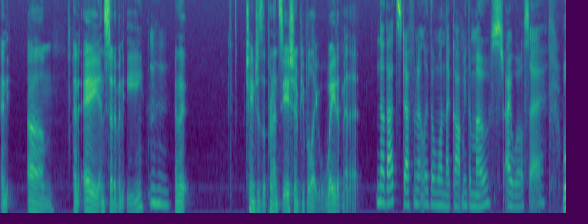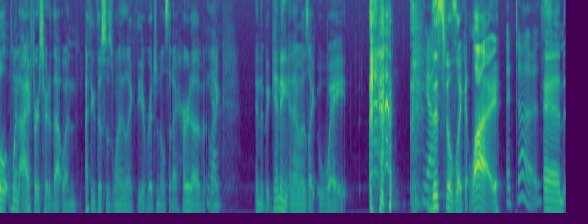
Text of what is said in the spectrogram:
an um an A instead of an E, Mm-hmm. and it changes the pronunciation. And people are like, wait a minute. No, that's definitely the one that got me the most, I will say. Well, when I first heard of that one, I think this was one of like the originals that I heard of, Yeah. like in the beginning, and I was like, wait, Yeah. this feels like a lie. it does. And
